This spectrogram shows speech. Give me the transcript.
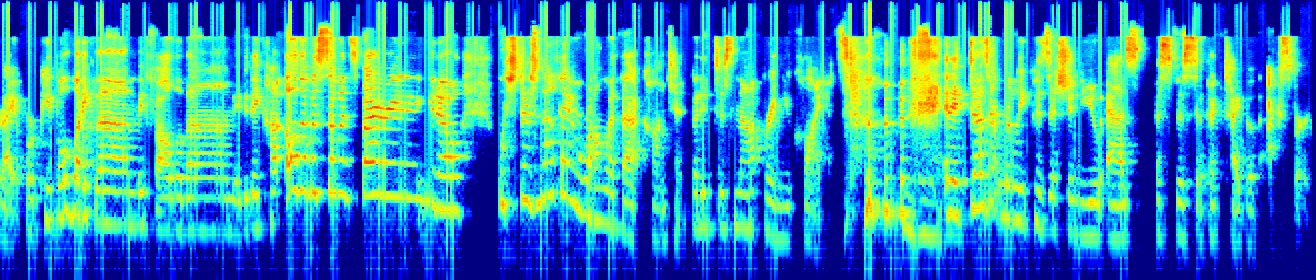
right? Where people like them, they follow them, maybe they come, oh, that was so inspiring, you know, which there's nothing wrong with that content, but it does not bring you clients. mm-hmm. and it doesn't really position you as a specific type of expert.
